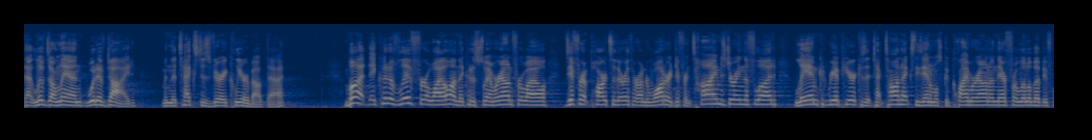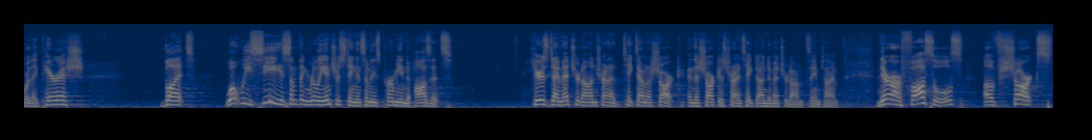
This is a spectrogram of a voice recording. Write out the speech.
that lived on land would have died. I mean, the text is very clear about that. But they could have lived for a while on. They could have swam around for a while. Different parts of the earth are underwater at different times during the flood. Land could reappear because of tectonics. These animals could climb around on there for a little bit before they perish. But what we see is something really interesting in some of these Permian deposits. Here's Dimetrodon trying to take down a shark, and the shark is trying to take down Dimetrodon at the same time. There are fossils of sharks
